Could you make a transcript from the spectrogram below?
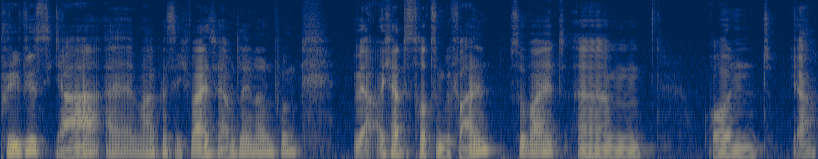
Previews, ja, äh, Markus, ich weiß, wir haben gleich noch einen Punkt. Ja, euch hat es trotzdem gefallen, soweit. Ähm, und ja,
